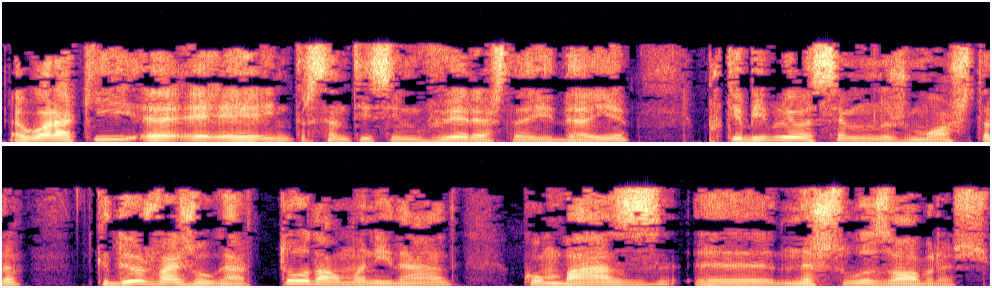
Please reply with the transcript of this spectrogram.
Agora aqui é, é interessantíssimo ver esta ideia, porque a Bíblia sempre nos mostra que Deus vai julgar toda a humanidade com base uh, nas suas obras.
